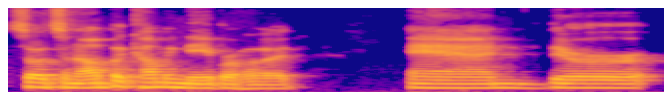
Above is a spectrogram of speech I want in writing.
So it's an up and coming neighborhood, and there.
